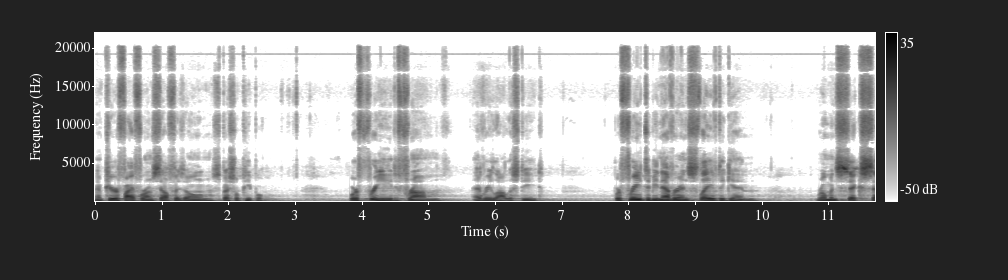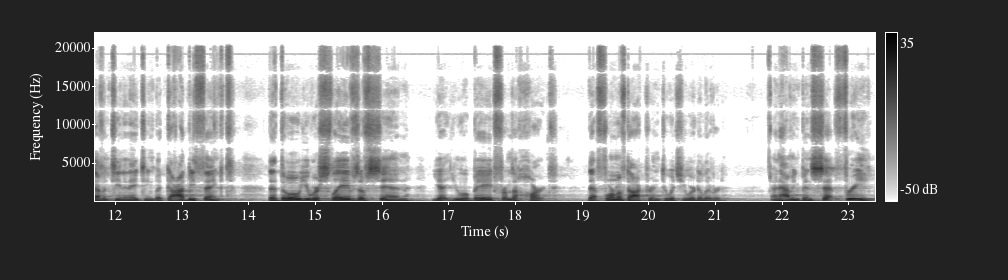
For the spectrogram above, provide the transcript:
and purify for himself his own special people. We're freed from every lawless deed. We're freed to be never enslaved again. Romans 6, 17 and 18. But God be thanked that though you were slaves of sin, yet you obeyed from the heart that form of doctrine to which you were delivered. And having been set free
